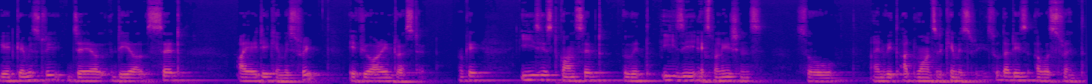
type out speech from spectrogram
GATE Chemistry, JL, DL, SET, IIT Chemistry if you are interested. Okay, easiest concept with easy explanations. So and with advanced chemistry. So that is our strength.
